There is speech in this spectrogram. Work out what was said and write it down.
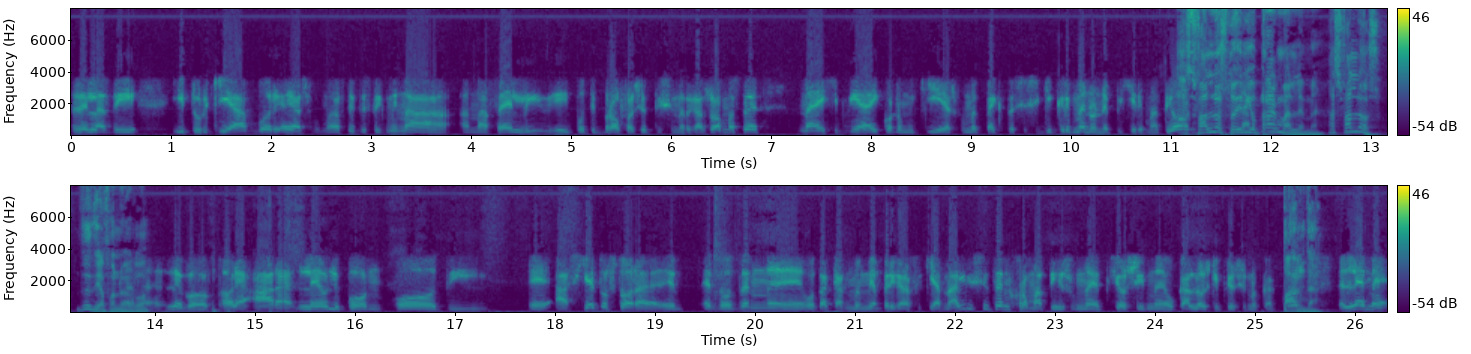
δηλαδή η Τουρκία μπορεί ε, ας πούμε, αυτή τη στιγμή να, να θέλει υπό την πρόφαση ότι συνεργαζόμαστε να έχει μια οικονομική ας πούμε, επέκταση συγκεκριμένων επιχειρηματιών. Ασφαλώς το ίδιο πράγμα λέμε. Ασφαλώς. Δεν διαφωνώ εγώ. Ε, λοιπόν, ωραία. Άρα λέω λοιπόν ότι ε, ασχέτως τώρα ε, εδώ δεν, ε, όταν κάνουμε μια περιγραφική ανάλυση δεν χρωματίζουμε ποιος είναι ο καλός και ποιος είναι ο κακός. Πάντα. Λέμε,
